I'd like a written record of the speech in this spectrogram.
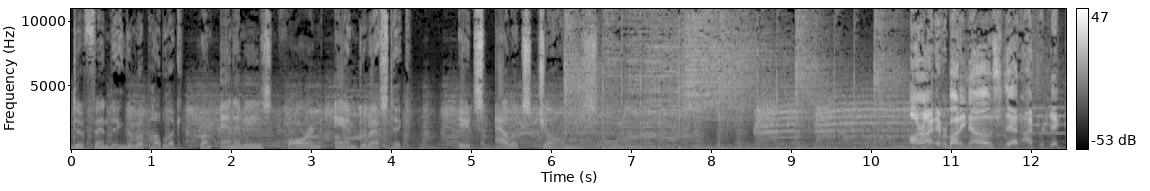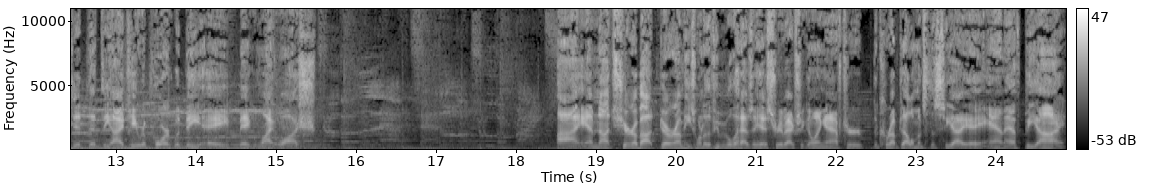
Defending the Republic from enemies, foreign and domestic. It's Alex Jones. All right, everybody knows that I predicted that the IG report would be a big whitewash. I am not sure about Durham. He's one of the few people that has a history of actually going after the corrupt elements of the CIA and FBI.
